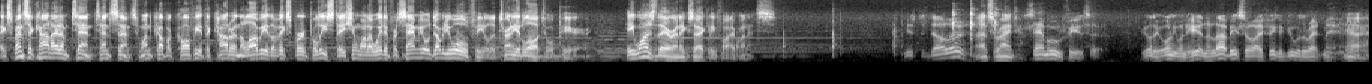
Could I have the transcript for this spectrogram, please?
Expense account item 10, 10 cents. One cup of coffee at the counter in the lobby of the Vicksburg police station while I waited for Samuel W. Oldfield, attorney at law, to appear. He was there in exactly five minutes. Mr. Dollar? That's right. Sam Oldfield, sir. You're the only one here in the lobby, so I figured you were the right man. Yeah.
